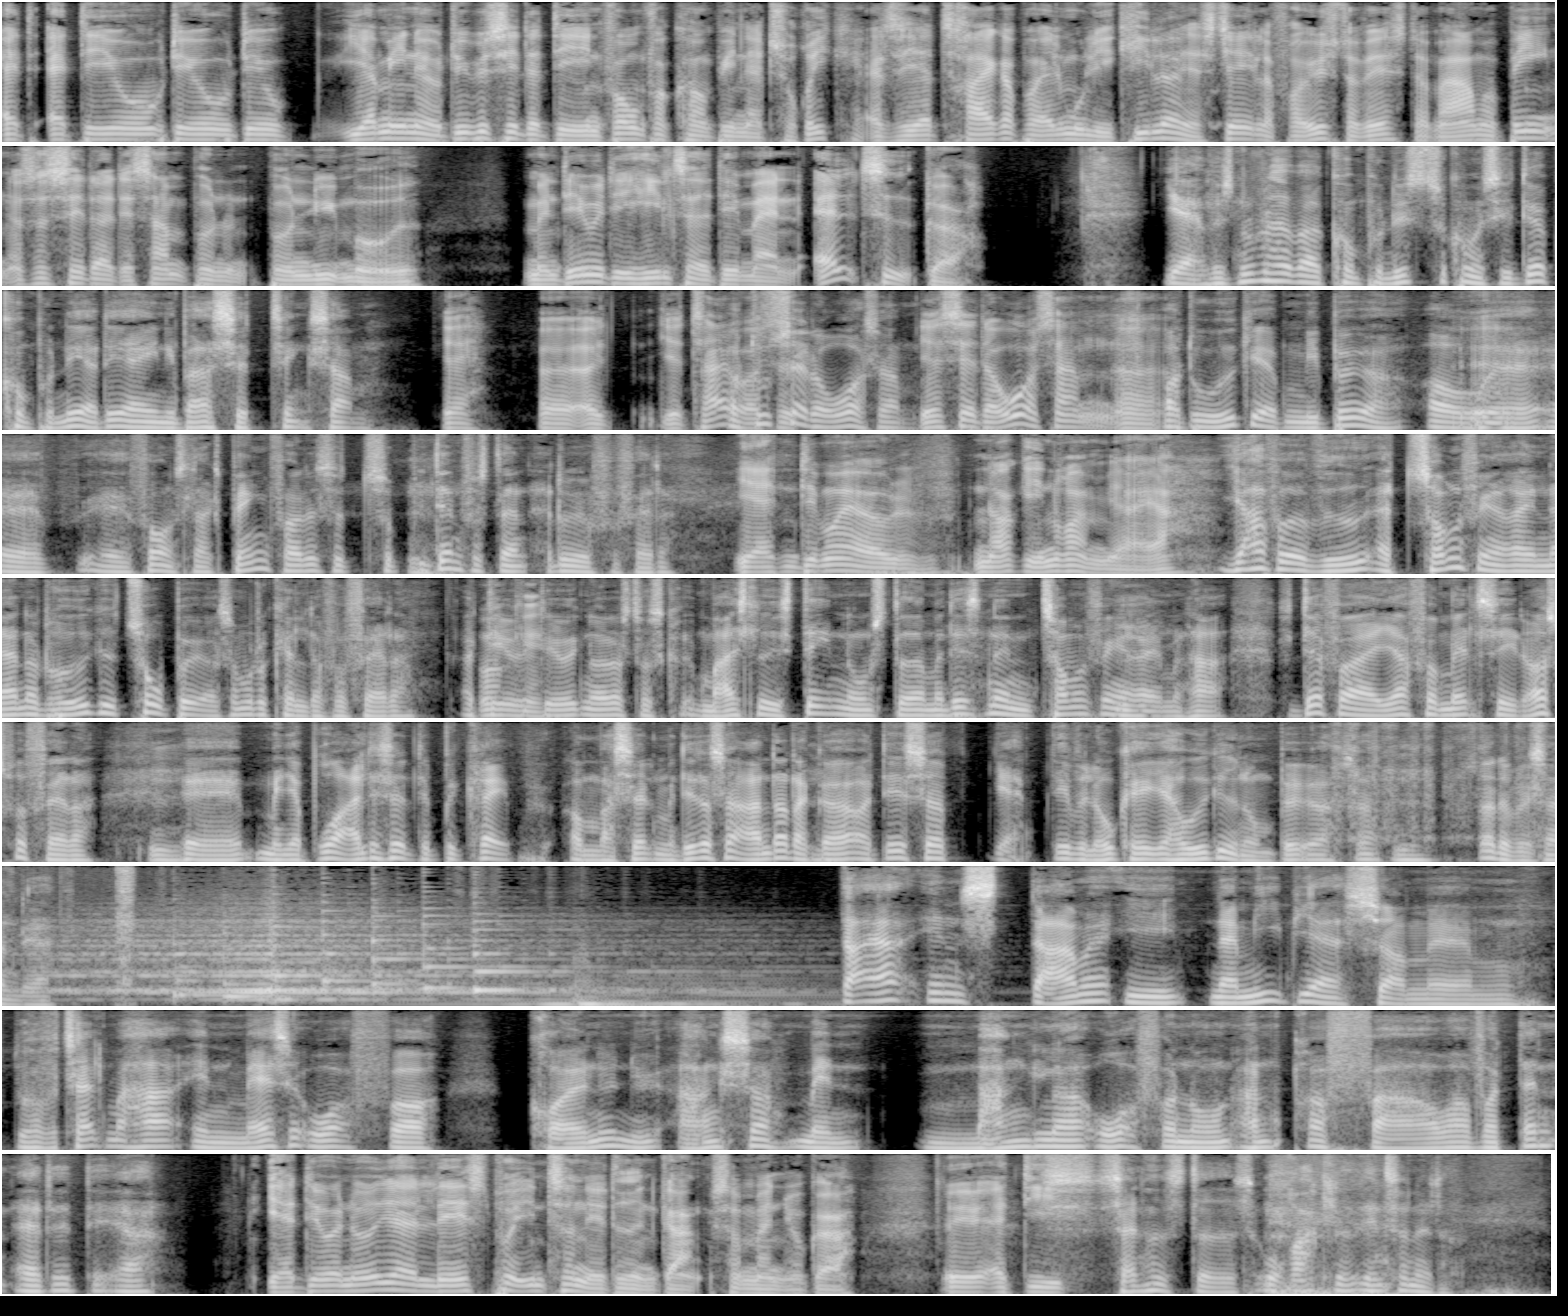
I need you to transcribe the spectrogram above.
at, at det, er jo, det, er jo, det er jo, jeg mener jo dybest set, at det er en form for kombinatorik. Altså jeg trækker på alle mulige kilder, jeg stjæler fra øst og vest og med arme og ben, og så sætter jeg det sammen på en, på en ny måde. Men det er jo i det hele taget det, man altid gør. Ja, hvis nu du havde været komponist, så kunne man sige, at det at komponere, det er egentlig bare at sætte ting sammen. Ja, og, og jeg tager og du også, sætter ord sammen. Jeg sætter ord sammen. Og, og du udgiver dem i bøger og øh. Øh, øh, får en slags penge for det, så, så mm. i den forstand er du jo forfatter. Ja, det må jeg jo nok indrømme, jeg er. Jeg har fået at vide, at tommelfingerreglen er, når du har udgivet to bøger, så må du kalde dig forfatter. Og okay. det, er jo, det er jo ikke noget, der står mejslet i sten nogen steder, men det er sådan en tommelfingerregel, mm. man har. Så derfor er jeg formelt set også forfatter, mm. øh, men jeg bruger aldrig selv det begreb om mig selv. Men det er der så andre, der mm. gør, og det er så, ja, det er vel okay, jeg har udgivet nogle bøger, så, mm. så er det vel sådan, det er. Der er en stamme i Namibia, som øh, du har fortalt mig har en masse ord for grønne nuancer, men mangler ord for nogle andre farver. Hvordan er det, det er? Ja, det var noget, jeg læste på internettet en gang, som man jo gør. Øh, at de... Sandhedsstedet, oraklet internettet.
